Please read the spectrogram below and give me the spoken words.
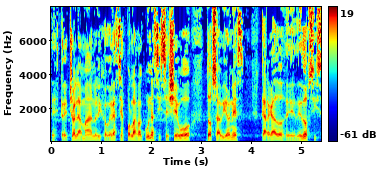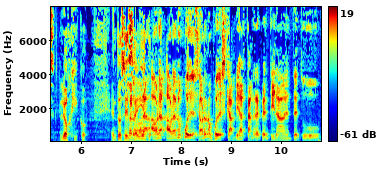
estrechó la mano, le dijo gracias por las vacunas y se llevó dos aviones cargados de, de dosis, lógico. Entonces claro, ahí ahora, es... ahora, ahora, no puedes, ahora no puedes cambiar tan repentinamente tu,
